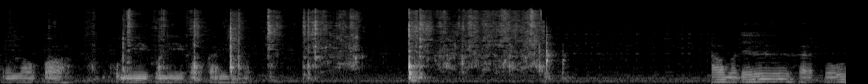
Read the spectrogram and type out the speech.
แล้วเราก็คนนี้คนนี้เข้ากันนะครับ เข้ามาเด้อครับผม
